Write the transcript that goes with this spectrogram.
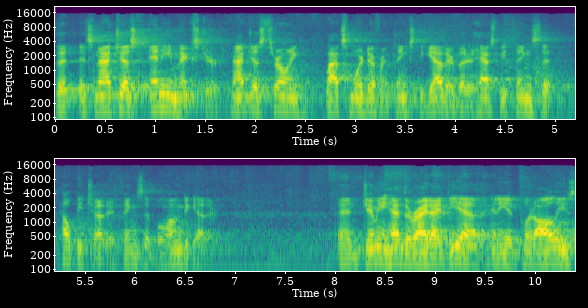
That it's not just any mixture, not just throwing lots more different things together, but it has to be things that help each other, things that belong together. And Jimmy had the right idea, and he had put all these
